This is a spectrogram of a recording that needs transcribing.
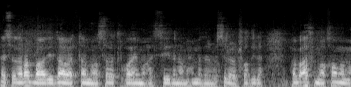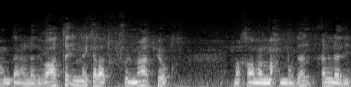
Mesela Rabbe hadi davetten ve salatı kayme. Hadi Seyyidina Muhammed'in vesile el fadile. Ve ba'athu makama Muhammeden ellezi. Ve hatta inneke la tuhful maat yok. Makamen mahmuden ellezi.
